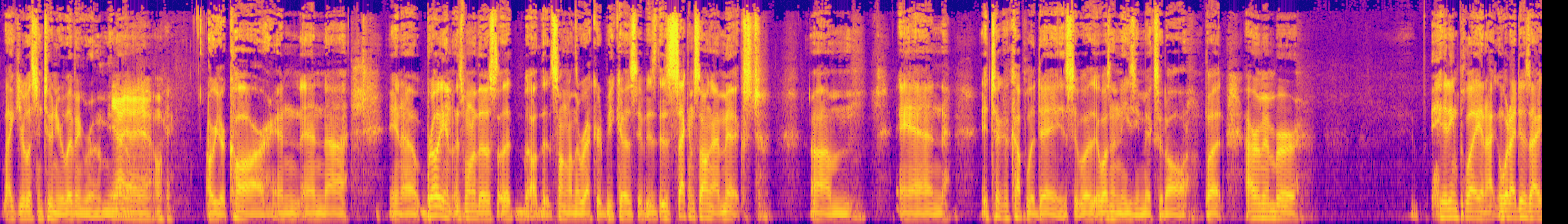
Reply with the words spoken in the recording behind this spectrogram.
like you're listening to in your living room. You Yeah, know? yeah, yeah. Okay. Or your car. And and uh you know brilliant was one of those uh, the song on the record because it was the second song i mixed. Um and it took a couple of days. It was it wasn't an easy mix at all. But i remember hitting play and I, what i do is i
